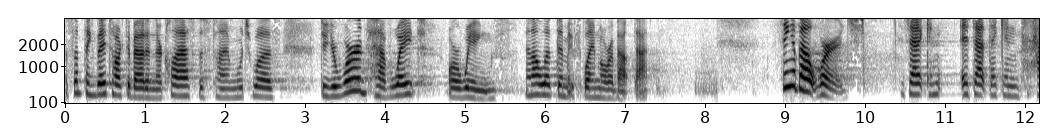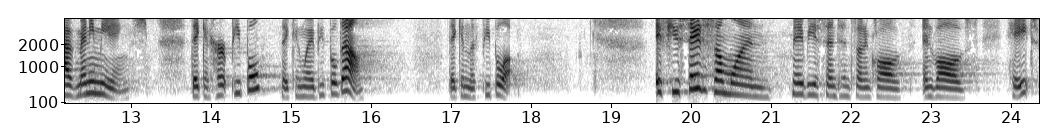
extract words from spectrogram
something they talked about in their class this time, which was do your words have weight or wings? And I'll let them explain more about that. Thing about words is that it can is that they can have many meanings. They can hurt people, they can weigh people down. They can lift people up. If you say to someone, maybe a sentence that involves hate,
